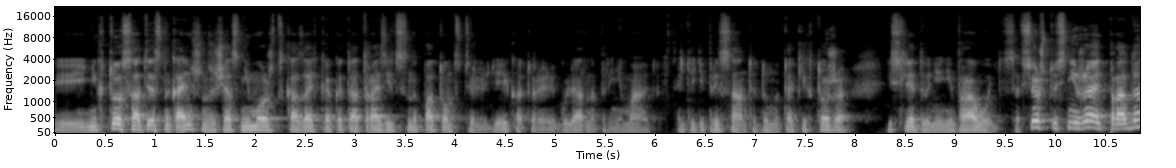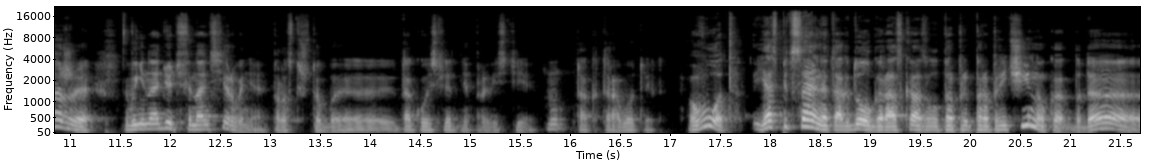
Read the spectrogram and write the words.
И никто, соответственно, конечно же, сейчас не может сказать, как это отразится на потомстве людей, которые регулярно принимают антидепрессанты. Думаю, таких тоже исследований не проводится. Все, что снижает продажи, вы не найдете финансирования, просто чтобы такое исследование провести. Ну, так это работает. Вот. Я специально так долго рассказывал про, про причину, как бы, да,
